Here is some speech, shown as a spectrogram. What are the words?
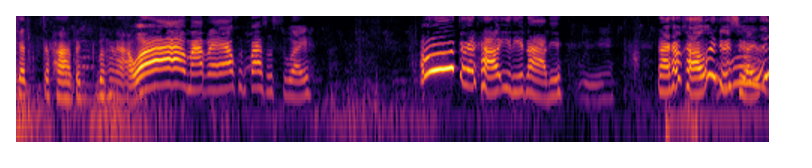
แค่จะพาไปเบื้องข้างหน้าว้าวมาแล้วคุณป้าสุดสวยโอ้เจอขาวอีดีหนาดิหนาขาวขาวๆอยู่สวยๆเลย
